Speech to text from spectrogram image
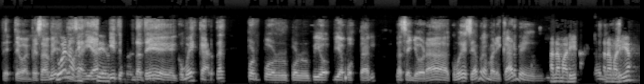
Te, te va a empezar a Bueno, mensajear este- y te mandate, ¿cómo es? Cartas por, por, por vía, vía postal. La señora, ¿cómo es que se llama? Mari Carmen. Ana María, Ana María.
